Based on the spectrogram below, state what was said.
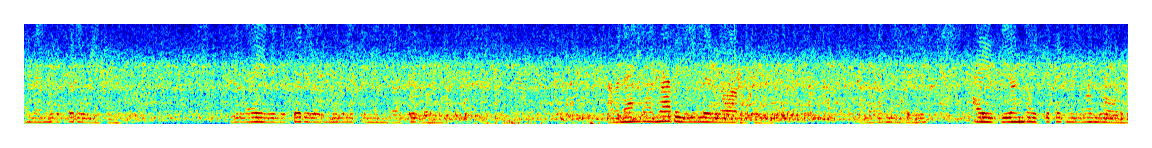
എന്നെ അങ്ങോട്ട് കയറി വിളിക്കണം. ഈ ലൈവിൽ കയറി വന്ന് വിളിക്കുന്ന എന്താ സുഖം? അവനാരാന്ന് അറിയില്ലല്ലോ ആർക്കും. അവർ ഐഡിയ ഉണ്ടാക്കിയിട്ട് ഇങ്ങനെ വന്നോളൂ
